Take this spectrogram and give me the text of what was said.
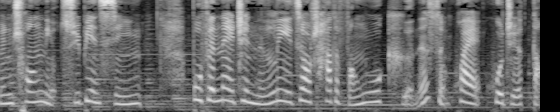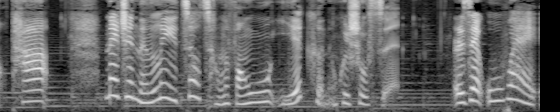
门窗扭曲变形，部分耐震能力较差的房屋可能损坏或者倒塌，耐震能力较强的房屋也可能会受损。而在屋外，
